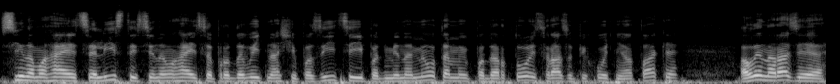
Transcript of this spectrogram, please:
Всі намагаються лізти, всі намагаються продавити наші позиції під мінометами, під артою, зразу піхотні атаки. Але наразі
